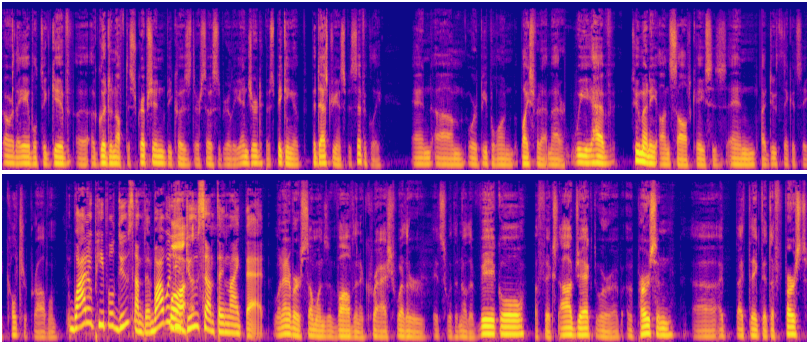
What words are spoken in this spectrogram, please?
are they able to give a, a good enough description because they're so severely injured. Speaking of pedestrians specifically, and um, or people on bikes for that matter, we have too many unsolved cases, and I do think it's a culture problem. Why do people do something? Why would Well, you do something like that? whenever someone's involved in a crash, whether it's with another vehicle, a fixed object, or a, a person, uh, I, I think that the first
